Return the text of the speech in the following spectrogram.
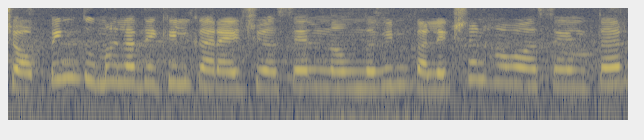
शॉपिंग तुम्हाला देखील करायची असेल नवनवीन कलेक्शन हवं असेल तर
